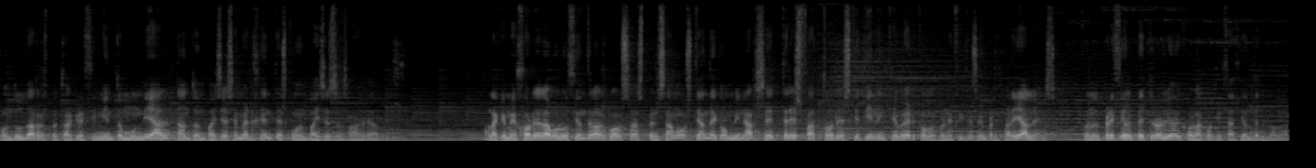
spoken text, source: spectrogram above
con dudas respecto al crecimiento mundial tanto en países emergentes como en países desarrollados. Para que mejore la evolución de las bolsas, pensamos que han de combinarse tres factores que tienen que ver con los beneficios empresariales, con el precio del petróleo y con la cotización del dólar.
